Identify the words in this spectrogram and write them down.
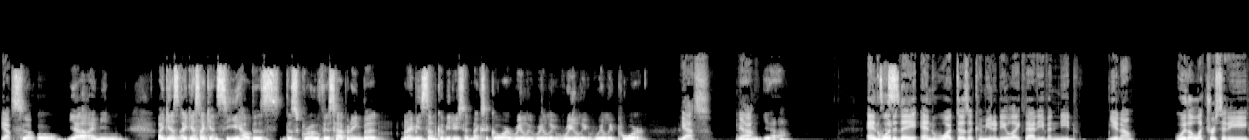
yep So yeah, I mean, I guess I guess I can see how this this growth is happening, but but I mean, some communities in Mexico are really, really, really, really poor. Yes yeah And, yeah. And It's what do they? And what does a community like that even need? You know, with electricity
